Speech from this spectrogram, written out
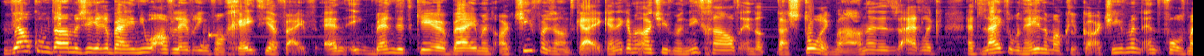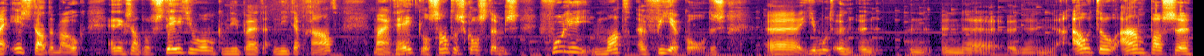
Welkom dames en heren bij een nieuwe aflevering van GTA 5. En ik ben dit keer bij mijn achievements aan het kijken. En ik heb mijn achievement niet gehaald en dat, daar stoor ik me aan. En het is eigenlijk, het lijkt op een hele makkelijke achievement. En volgens mij is dat hem ook. En ik snap nog steeds niet waarom ik hem niet, heb gehaald. Maar het heet Los Santos Customs Fully Mod Vehicle. Dus uh, je moet een, een een, een, uh, een, een, auto aanpassen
